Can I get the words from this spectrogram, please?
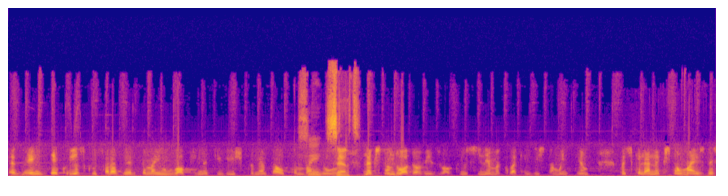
É, é, curioso começar a ver também o alternativo e o experimental também no, na questão do audiovisual, que no cinema, claro que existe há muito tempo, mas se calhar na questão mais das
